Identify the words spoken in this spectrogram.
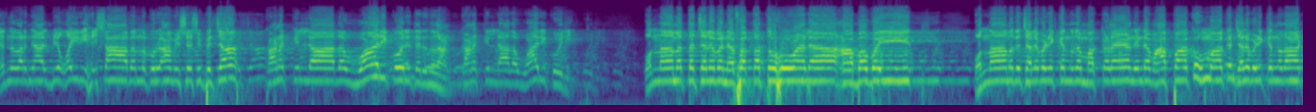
എന്ന് പറഞ്ഞാൽ ഹിസാബ് എന്ന് ഖുർആൻ വിശേഷിപ്പിച്ച കണക്കില്ലാതെ വാരിക്കോരി തരുന്നതാണ്. കണക്കില്ലാതെ വാരിക്കോരി. ഒന്നാമത്തെ ചെലവ് ഒന്നാമത് ചെലവഴിക്കുന്നത് മക്കളെ നിന്റെ വാപ്പാക്കും ഉമ്മാക്കും ചെലവഴിക്കുന്നതാണ്.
